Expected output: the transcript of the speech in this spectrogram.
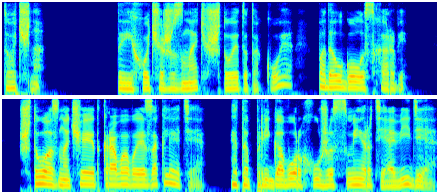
«Точно. «Ты хочешь знать, что это такое?» — подал голос Харви. «Что означает кровавое заклятие? Это приговор хуже смерти, Овидия.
